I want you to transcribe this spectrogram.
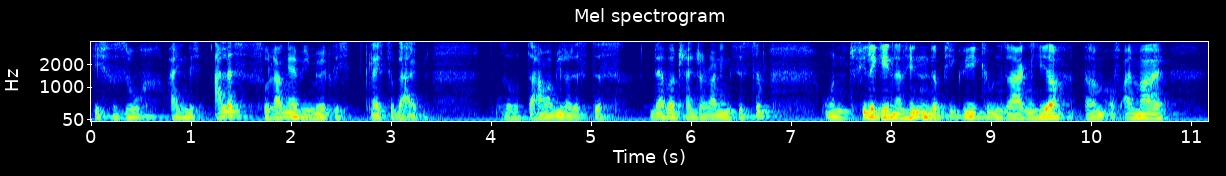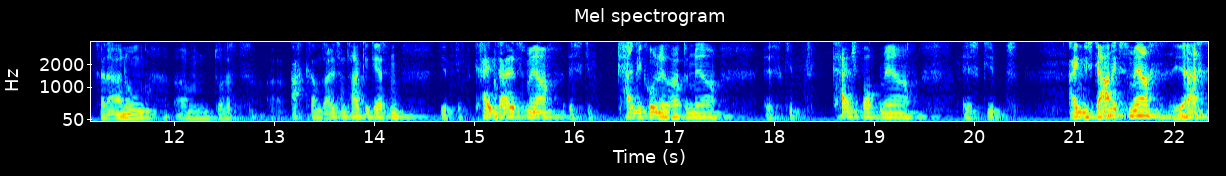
ich versuche eigentlich alles so lange wie möglich gleich zu behalten. So, da haben wir wieder das, das Never Change a Running System. Und viele gehen dann hin in der Peak Week und sagen hier, ähm, auf einmal keine Ahnung, ähm, du hast 8 Gramm Salz am Tag gegessen, jetzt gibt es kein Salz mehr, es gibt keine Kohlenhydrate mehr, es gibt keinen Sport mehr, es gibt eigentlich gar nichts mehr. Ja,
